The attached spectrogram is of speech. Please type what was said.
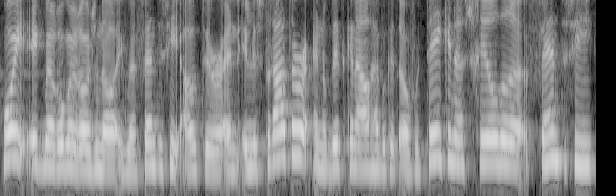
Hoi, ik ben Robin Roosendaal. Ik ben fantasy-auteur en illustrator. En op dit kanaal heb ik het over tekenen, schilderen, fantasy,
